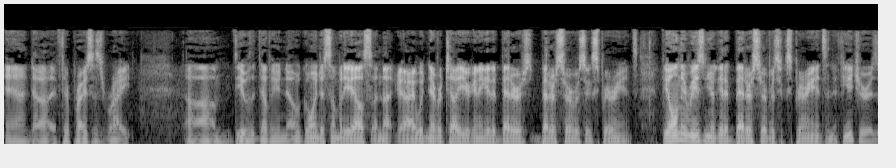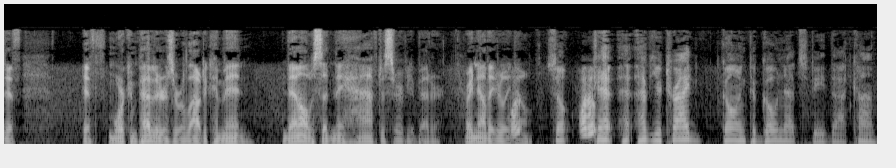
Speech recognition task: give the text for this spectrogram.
and uh, if their price is right, um, deal with the devil you know. Going to somebody else, I'm not, I would never tell you you're going to get a better better service experience. The only reason you'll get a better service experience in the future is if if more competitors are allowed to come in. Then all of a sudden they have to serve you better. Right now they really What- don't. So, What a- have you tried going to gonetspeed.com?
